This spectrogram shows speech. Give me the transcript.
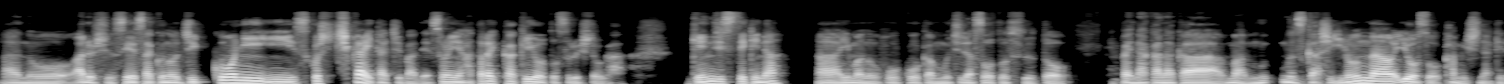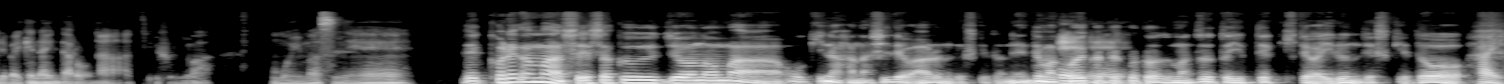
あ、あの、ある種政策の実行に少し近い立場で、それに働きかけようとする人が、現実的なあ今の方向感を打ち出そうとすると、やっぱりなかなか、まあ、難しい、いろんな要素を加味しなければいけないんだろうな、というふうには思いますね。で、これがまあ政策上のまあ大きな話ではあるんですけどね。で、まあこういうことをまあずっと言ってきてはいるんですけど、はい。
